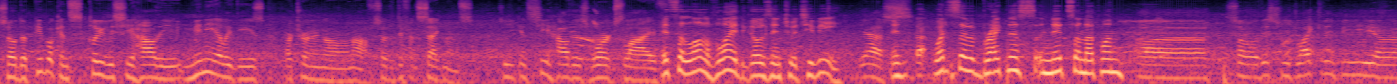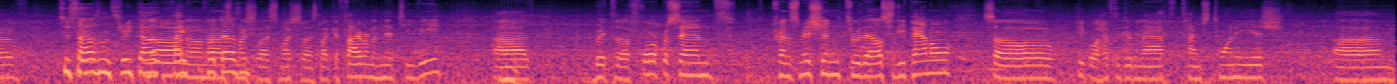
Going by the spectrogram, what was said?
so that people can clearly see how the mini LEDs are turning on and off. So the different segments, so you can see how this works live. It's a lot of light that goes into a TV. yes. Is, uh, what's the brightness nits on that one? uh, so this would likely be. Uh, 2,000, 3,000, no, 5, no, no, it's 4,000? much less, much less. Like a 500 nit TV uh, with a 4% transmission through the LCD panel. So people have to do the math times 20-ish. Um,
